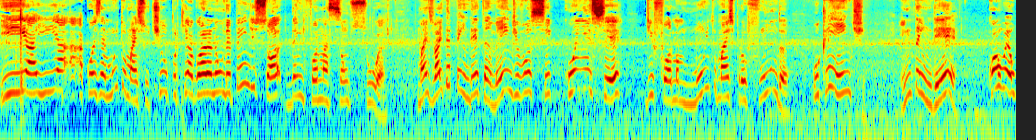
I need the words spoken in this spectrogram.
E aí a, a, coisa é muito mais sutil porque agora não depende só da informação sua, mas vai depender também de você conhecer de forma muito mais profunda o cliente, entender qual é o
